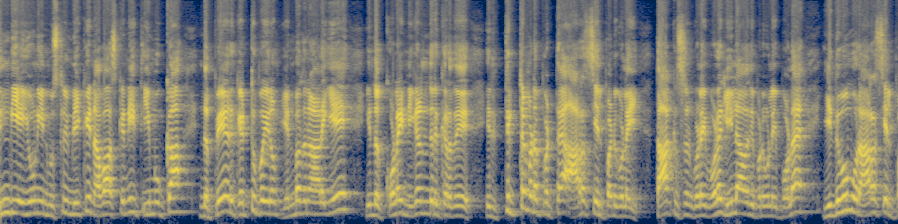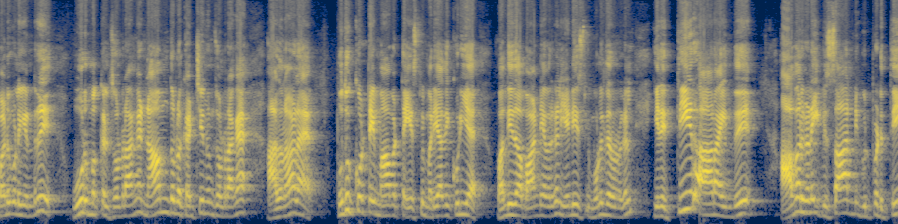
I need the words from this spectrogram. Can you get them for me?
இந்திய யூனியன் முஸ்லீம் லீக்கு நவாஸ்கனி திமுக இந்த பேர் கெட்டு போயிடும் என்பதனாலேயே இந்த கொலை நிகழ்ந்திருக்கிறது. இது திட்டமிடப்பட்ட அரசியல் படுகொலை. தாக்கிருஷ்ணன் கொலை போல லீலாவதி படுகொலை போல இதுவும் ஒரு அரசியல் படுகொலை என்று ஊர் மக்கள் சொல்றாங்க. நாம் தமிழர் கட்சியினும் சொல்றாங்க. அதனால புதுக்கோட்டை மாவட்ட எஸ்பி மரியாதைக்குரிய வந்திதா பாண்டிய அவர்கள் ஏடிஎஸ்பி முரளிதர் அவர்கள் இதை தீர ஆராய்ந்து அவர்களை விசாரணைக்கு உட்படுத்தி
